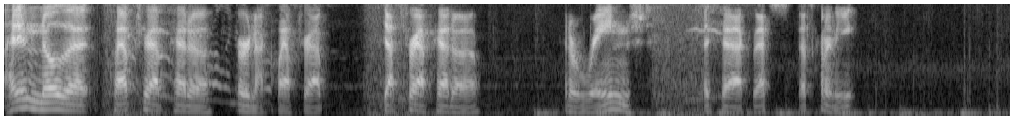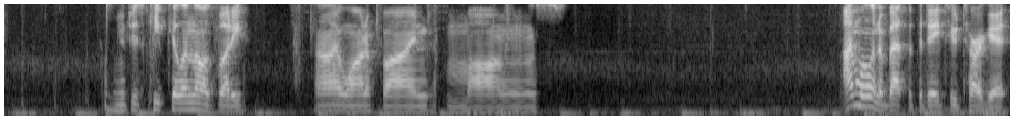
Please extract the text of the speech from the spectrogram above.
I didn't know that Claptrap had a... Or not Claptrap. Deathtrap had a... Had a ranged attack. That's that's kind of neat. You just keep killing those, buddy. I want to find Mongs. I'm willing to bet that the day two target,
